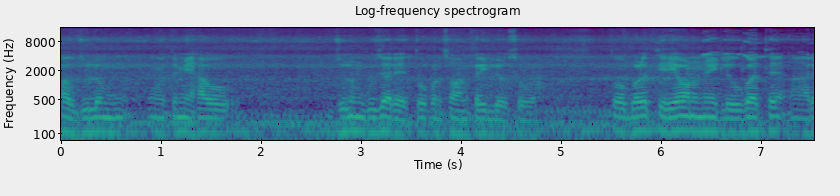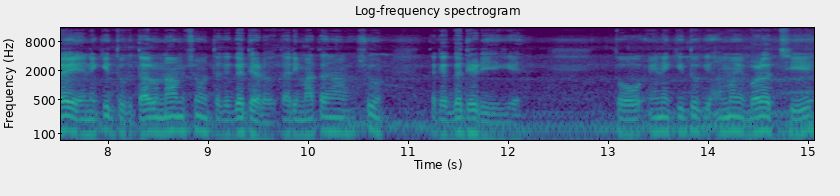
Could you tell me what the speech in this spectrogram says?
હાવ જુલમ, તમે હાવ જુલમ ગુજારે તો પણ સહન કરી લ્યો છો. તો બળદથી રહેવાનું નહીં એટલે ઊભા થઈ રહે અને કીધું કે, તારું નામ શું? તો કે, ગધેડો. તારી માતાનું નામ શું? તો કે, ગધેડી કે. તો એણે કીધું કે અમે બળદ છીએ,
